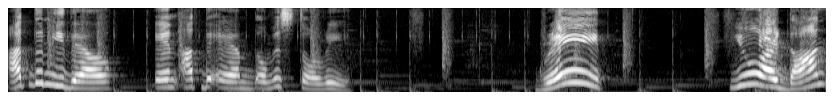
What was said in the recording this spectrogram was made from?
at the middle, and at the end of a story. Great! You are done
